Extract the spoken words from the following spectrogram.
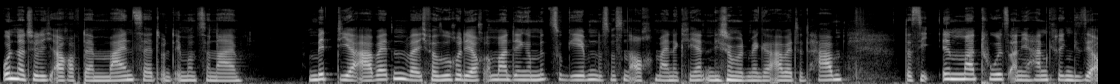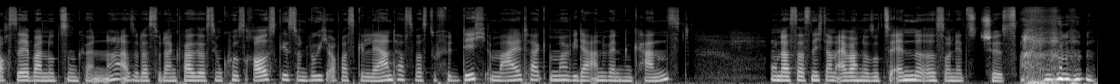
und natürlich auch auf deinem Mindset und emotional mit dir arbeiten, weil ich versuche dir auch immer Dinge mitzugeben. Das wissen auch meine Klienten, die schon mit mir gearbeitet haben, dass sie immer Tools an die Hand kriegen, die sie auch selber nutzen können. Ne? Also, dass du dann quasi aus dem Kurs rausgehst und wirklich auch was gelernt hast, was du für dich im Alltag immer wieder anwenden kannst. Und dass das nicht dann einfach nur so zu Ende ist und jetzt tschüss.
